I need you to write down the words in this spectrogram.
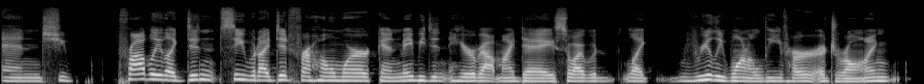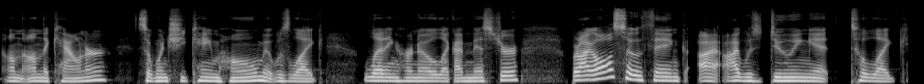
and she probably like didn't see what I did for homework and maybe didn't hear about my day. So I would like really want to leave her a drawing on on the counter so when she came home it was like letting her know like I missed her but I also think I I was doing it to like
